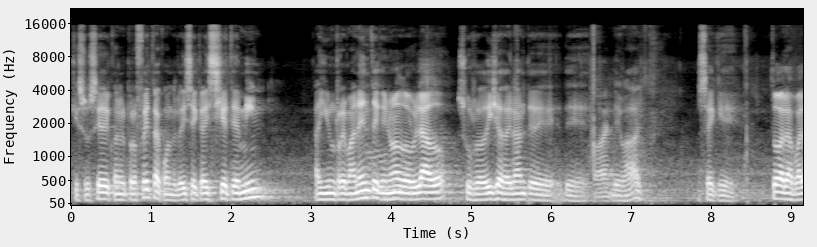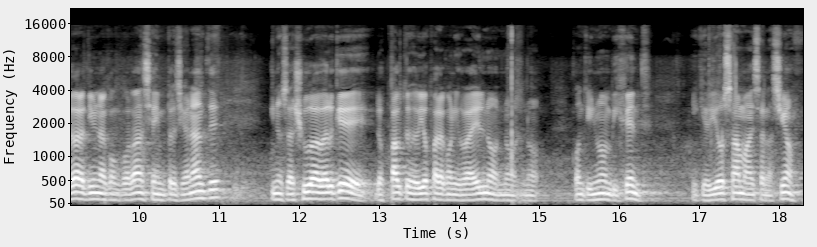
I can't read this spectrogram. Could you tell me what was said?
que sucede con el profeta cuando le dice que hay siete mil, hay un remanente que no ha doblado sus rodillas delante de, de, Baal. de Baal. O sea que toda la palabra tiene una concordancia impresionante y nos ayuda a ver que los pactos de Dios para con Israel no, no, no continúan vigentes y que Dios ama a esa nación,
